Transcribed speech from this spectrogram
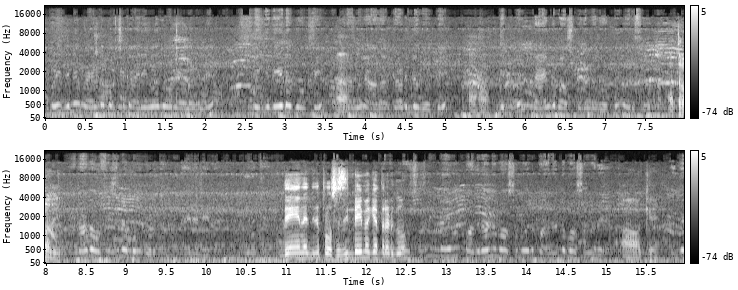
അപ്പോൾ ഇതിന് വേണ്ട കുറച്ച് കോപ്പി അതുപോലെ ആധാർ കാർഡിന്റെ കോപ്പി പിന്നെ ബാങ്ക് പാസ്ബുക്കിന്റെ കോപ്പി ഒരു ഫോട്ടോ. അത്ര മതി. അതായത് ഓഫീസിൽ നമുക്ക് കൊടുക്കാം. കൈരളിയുടെ ഇത് എങ്ങനെ? പ്രോസസ്സിംഗ് ടൈം ഒക്കെ എത്ര എടുക്കും? പതിനൊന്ന് മാസം മുതൽ പതിനെട്ട് മാസം വരെയാണ്. ആ ഓക്കെ. ഇത്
